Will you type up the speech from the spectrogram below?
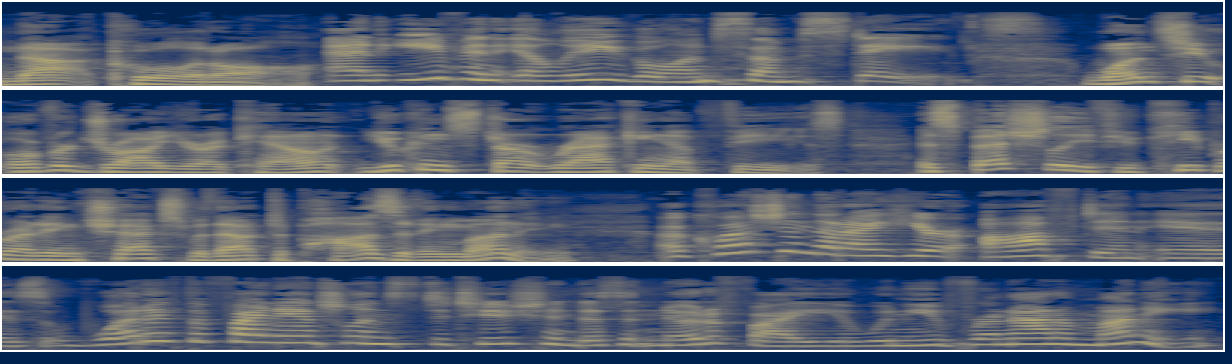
Not cool at all. And even illegal in some states. Once you overdraw your account, you can start racking up fees, especially if you keep writing checks without depositing money. A question that I hear often is what if the financial institution doesn't notify you when you've run out of money?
